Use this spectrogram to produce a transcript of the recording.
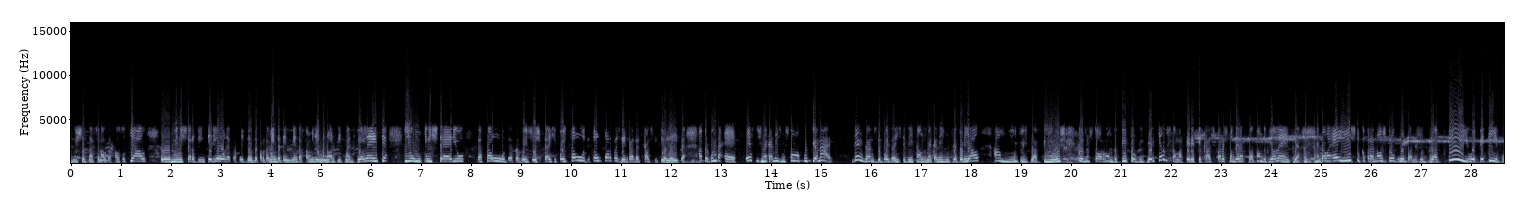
do Instituto Nacional da Ação Social, o Ministério do Interior através do Departamento de Atendimento à Família Menor Vítima de Violência e o Ministério da Saúde, através de hospitais de de saúde. São portas de entrada de casos de violência. A pergunta é, estes mecanismos estão a funcionar? Dez anos depois da instituição do mecanismo setorial, há muitos desafios que nos tornam difícil dizer que eles estão a ser eficazes para responder à situação de violência. Então é isto que para nós preocupa-nos, o desafio efetivo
